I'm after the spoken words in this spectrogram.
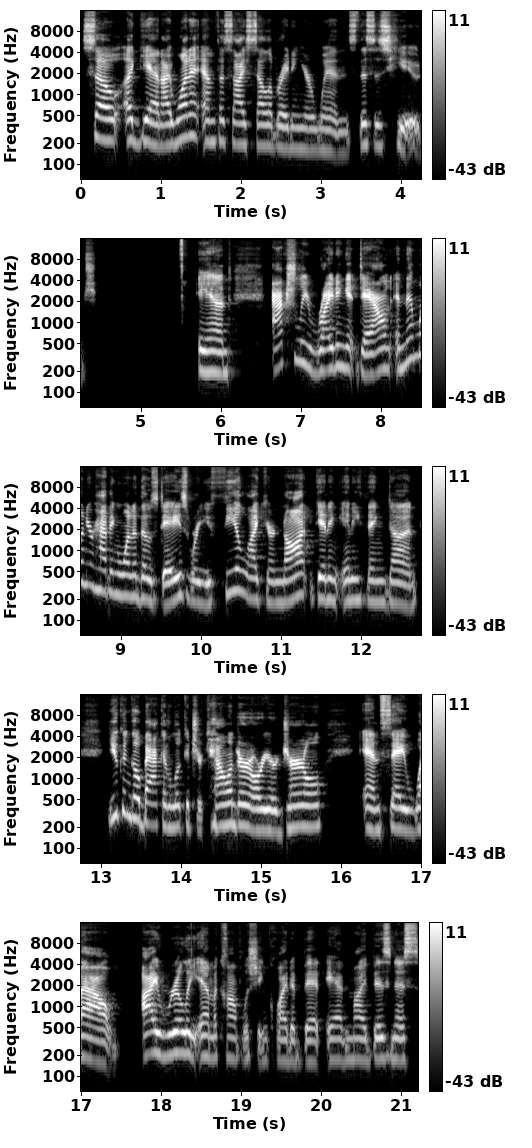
So, again, I want to emphasize celebrating your wins. This is huge. And actually writing it down. And then when you're having one of those days where you feel like you're not getting anything done, you can go back and look at your calendar or your journal and say, wow, I really am accomplishing quite a bit in my business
